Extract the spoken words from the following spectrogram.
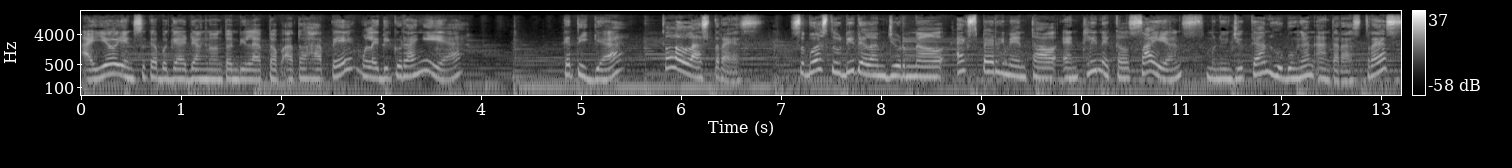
Ayo yang suka begadang nonton di laptop atau HP mulai dikurangi ya. Ketiga, kelola stres. Sebuah studi dalam jurnal Experimental and Clinical Science menunjukkan hubungan antara stres,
